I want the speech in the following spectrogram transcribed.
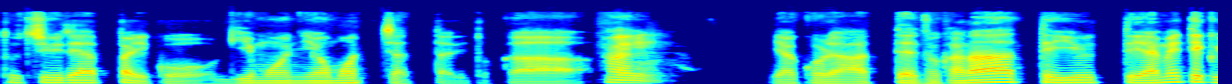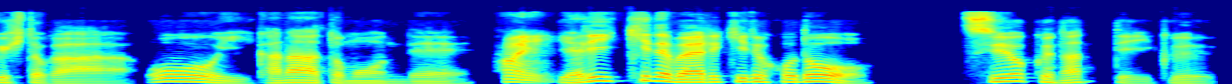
途中でやっぱりこう疑問に思っちゃったりとか、はい。いや、これ合ってんのかなって言ってやめていく人が多いかなと思うんで、はい。やりきればやりきるほど強くなっていく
